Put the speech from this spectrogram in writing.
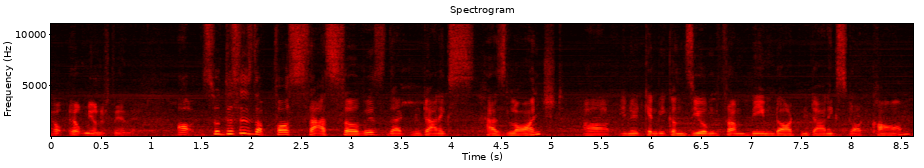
Help, help me understand that. Uh, so this is the first SaaS service that Nutanix has launched. Uh, you know, it can be consumed from beam.nutanix.com.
